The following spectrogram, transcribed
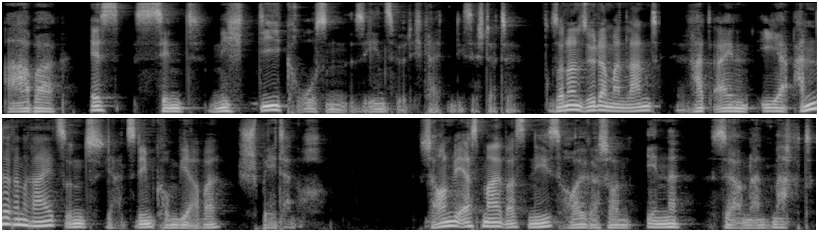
aber es sind nicht die großen Sehenswürdigkeiten, diese Städte. Sondern Södermannland hat einen eher anderen Reiz und ja, zu dem kommen wir aber später noch. Schauen wir erstmal, was Nies Holger schon in Sörmland macht.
